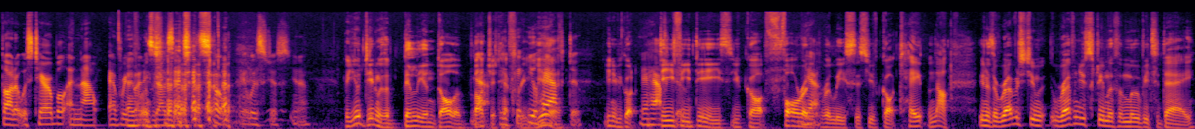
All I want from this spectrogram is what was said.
thought it was terrible, and now everybody Everyone's- does it. so it was just, you know. But you're dealing with a billion dollar budget you every ca- you year. have to. You know, you've got You have to. DVDs, you've got foreign Yeah. releases, you've got cable. Now, you know, the revenue stream, revenue stream of a movie today,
